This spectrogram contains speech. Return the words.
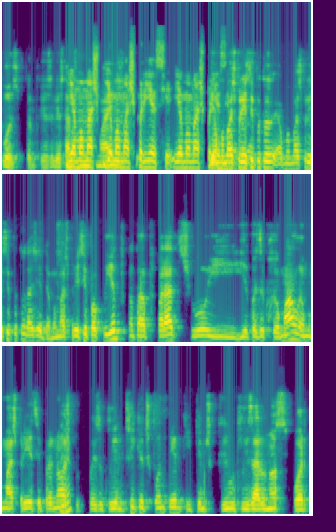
Portanto, e é uma, má, mais, e é uma má experiência. E é uma má experiência. É uma má experiência, para toda, é uma má experiência para toda a gente. É uma má experiência para o cliente, porque não estava preparado, chegou e, e a coisa correu mal. É uma má experiência para nós, uhum. porque depois o cliente fica descontente e temos que utilizar o nosso suporte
